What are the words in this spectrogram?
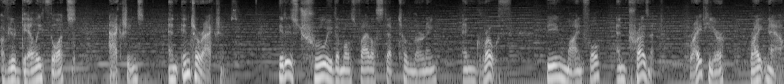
of your daily thoughts, actions, and interactions. It is truly the most vital step to learning and growth, being mindful and present right here, right now,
